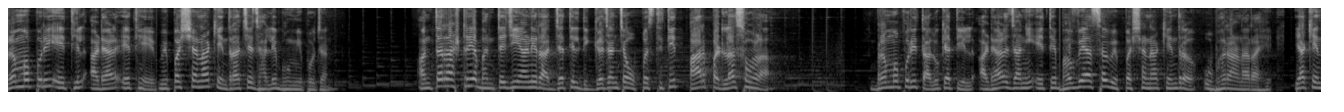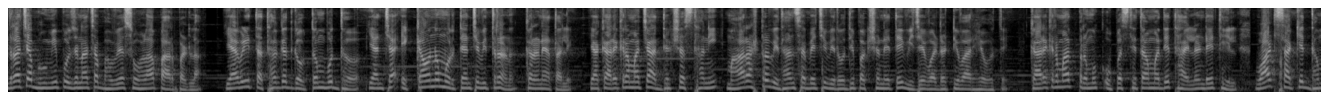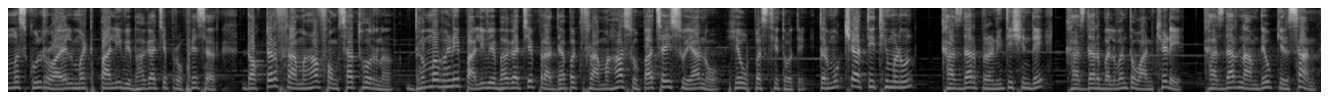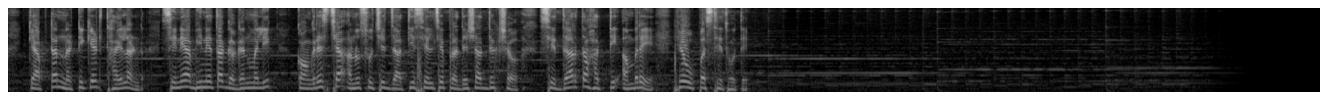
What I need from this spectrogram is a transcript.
ब्रह्मपुरी येथील अड्याळ येथे विपश्यना केंद्राचे झाले भूमिपूजन. आंतरराष्ट्रीय भंतेजी आणि राज्यातील दिग्गजांच्या उपस्थितीत पार पडला सोहळा. ब्रह्मपुरी तालुक्यातील अढ्याळजानी येथे भव्य असं विपश्यना केंद्र उभं राहणार आहे. या केंद्राच्या भूमिपूजनाचा भव्य सोहळा पार पडला. यावेळी तथागत गौतम बुद्ध यांच्या एक्कावन्न मूर्त्यांचे वितरण करण्यात आले. या कार्यक्रमाच्या अध्यक्षस्थानी महाराष्ट्र विधानसभेचे विरोधी पक्षनेते विजय वडट्टीवार हे होते. कार्यक्रमात प्रमुख उपस्थितांमध्ये थायलंड येथील Wat Saket Dhamma school royal मठ पाली विभागाचे professor doctor Phramaha Phongsathorn Dhammabhani Pali विभागाचे प्राध्यापक फ्रामहा सुपाचई सुयानो हे उपस्थित होते. तर मुख्य अतिथी म्हणून खासदार प्रणिती शिंदे खासदार बलवंत वानखेडे खासदार नामदेव किरसान कॅप्टन नटिकेट थायलंड सिने अभिनेता गगन मलिक काँग्रेसच्या अनुसूचित जाती सेलचे प्रदेशाध्यक्ष सिद्धार्थ हत्ती अंबरे हे उपस्थित होते.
